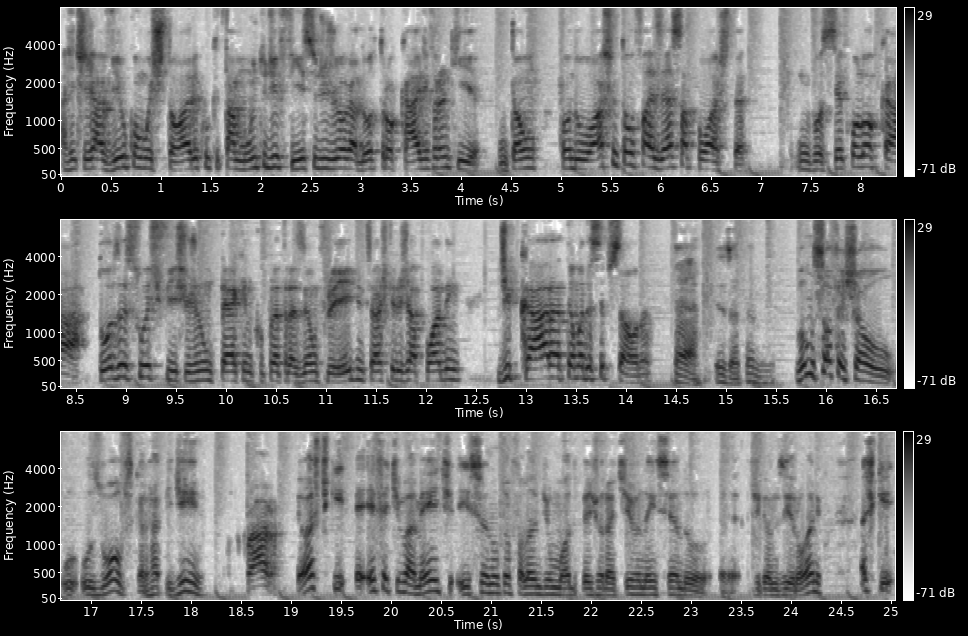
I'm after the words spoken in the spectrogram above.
a gente já viu como histórico que tá muito difícil de jogador trocar de franquia. Então, quando o Washington faz essa aposta em você colocar todas as suas fichas num técnico para trazer um free agent, eu acho que eles já podem de cara ter uma decepção, né? É, exatamente. Vamos só fechar o, o, os Wolves, cara, rapidinho? Claro. Eu acho que, efetivamente, isso eu não estou falando de um modo pejorativo, nem sendo, é, digamos, irônico, acho que,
